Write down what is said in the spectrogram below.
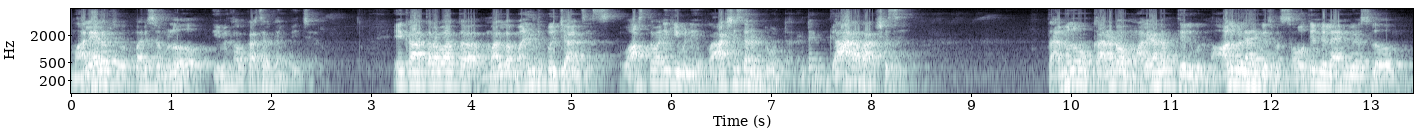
మలయాళ పరిశ్రమలో ఈమెకు అవకాశాలు కల్పించారు. ఇక ఆ తర్వాత మళ్ళీ మల్టిపుల్ ఛాన్సెస్ వాస్తవానికి ఈమెని రాక్షసి అని అంటూ ఉంటారు. అంటే గాన రాక్షసి. తమిళం కన్నడం మలయాళం తెలుగు నాలుగు లాంగ్వేజ్ సౌత్ ఇండియన్ లాంగ్వేజ్లో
